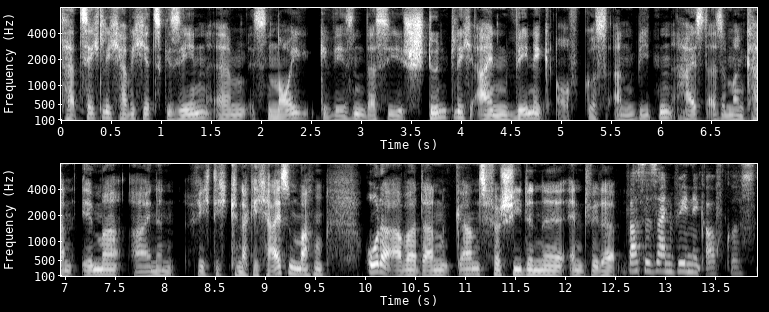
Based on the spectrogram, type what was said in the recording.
Tatsächlich habe ich jetzt gesehen, ähm, ist neu gewesen, dass sie stündlich einen Wenigaufguss anbieten. Heißt also, man kann immer einen richtig knackig heißen machen oder aber dann ganz verschiedene, entweder Was ist ein Wenigaufguss?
